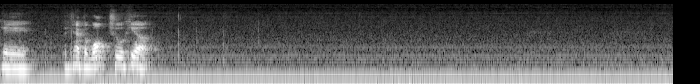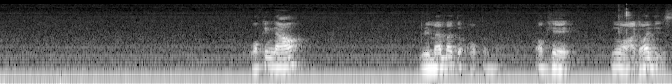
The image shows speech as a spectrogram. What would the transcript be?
Okay, we have to walk through here. Walking now. Remember to open. Okay. No, I don't want this.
